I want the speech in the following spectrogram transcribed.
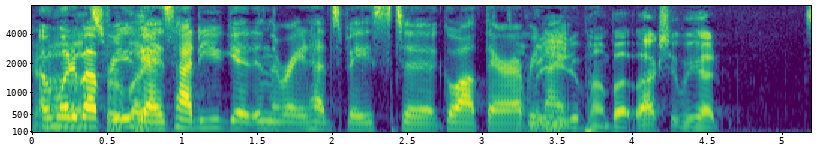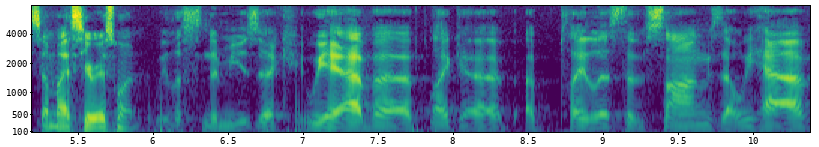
like, And what uh, about for you like guys? How do you get in the right headspace to go out there every night? we need night? to pump up. Actually, we got semi-serious one. We listen to music. We have a like a, a playlist of songs that we have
